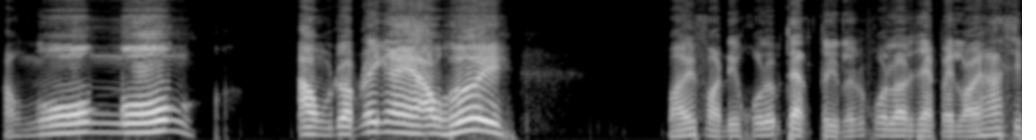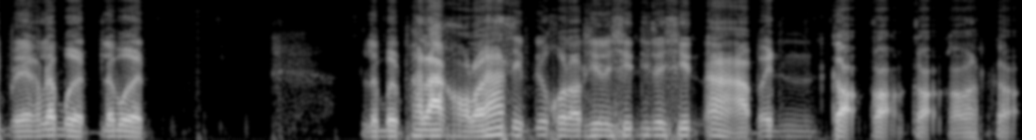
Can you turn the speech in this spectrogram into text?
เอางงงง เอาดับได้ไงเอาเฮ้ยมาให้ฝั่งนี้คนเริ่มแตกตื่นแล้วทุกคนเราแจกไปร้อยห้าสิบเลยระเบิดระเบิดระเบิดพลังของร้อยห้าสิบทุกคนเอาทีละชิ้นทีละชิ้นอ่าเป็นเกาะเกาะเกาะเกาะเกาะ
